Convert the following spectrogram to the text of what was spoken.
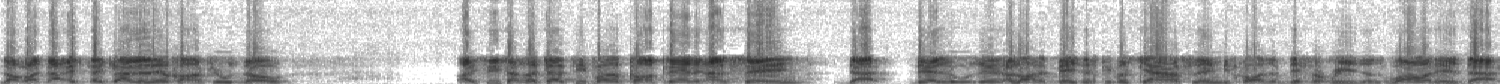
no, I, I, I got a little confused now. I see some hotel people complaining and saying that they're losing a lot of business, people canceling because of different reasons. One is mm-hmm. that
